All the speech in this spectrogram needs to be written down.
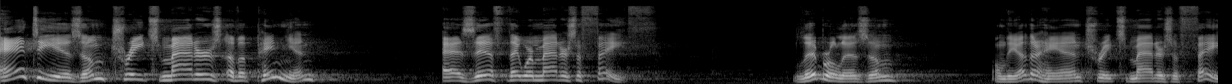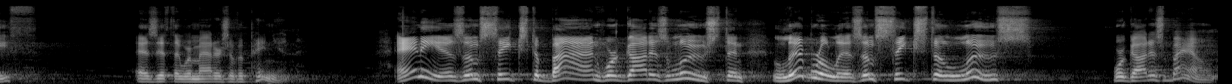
Antiism treats matters of opinion as if they were matters of faith. Liberalism, on the other hand, treats matters of faith as if they were matters of opinion. Antiism seeks to bind where God is loosed, and liberalism seeks to loose where God is bound.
